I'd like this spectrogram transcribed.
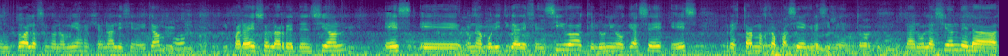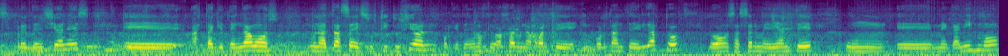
en todas las economías regionales y en el campo y para eso la retención es eh, una política defensiva que lo único que hace es restarnos capacidad de crecimiento. La anulación de las retenciones eh, hasta que tengamos una tasa de sustitución, porque tenemos que bajar una parte importante del gasto, lo vamos a hacer mediante un eh, mecanismo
